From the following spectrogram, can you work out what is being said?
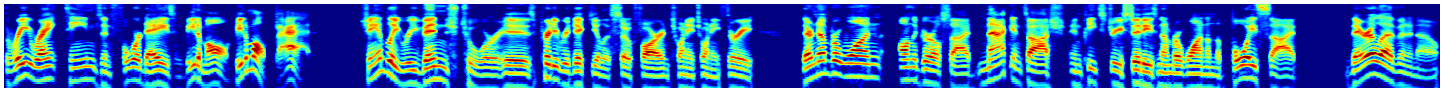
three ranked teams in four days and beat them all, beat them all bad. Chamblee Revenge Tour is pretty ridiculous so far in 2023. They're number one on the girls' side. McIntosh and Peachtree City's number one on the boys' side. They're 11 and 0.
